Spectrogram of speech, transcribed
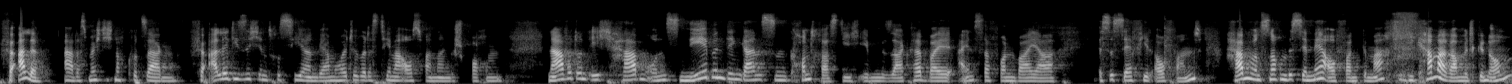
Für alle, ah, das möchte ich noch kurz sagen, für alle, die sich interessieren, wir haben heute über das Thema Auswandern gesprochen. Navid und ich haben uns neben den ganzen Kontrast, die ich eben gesagt habe, weil eins davon war ja es ist sehr viel Aufwand, haben wir uns noch ein bisschen mehr Aufwand gemacht, die Kamera mitgenommen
